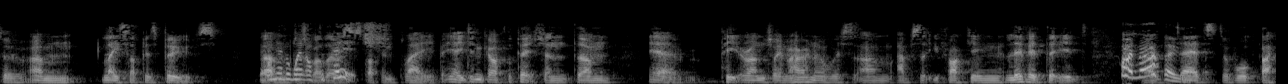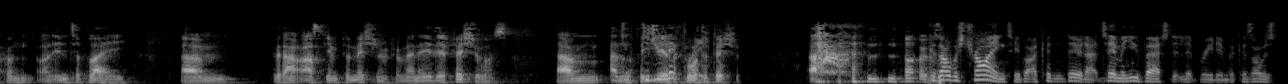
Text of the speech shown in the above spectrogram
to um, lace up his boots. But he um, never went off the pitch. Stopping play, but yeah, he didn't go off the pitch, and um, yeah, Peter Andre Marriner was um, absolutely fucking livid that he'd I know. uh, dared to walk back on, on into play um, without asking permission from any of the officials. Um, and Did- I think did you the fourth read? Official. no, Because I was trying to, but I couldn't do that. Tim, are you versed at lip reading? Because I was,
